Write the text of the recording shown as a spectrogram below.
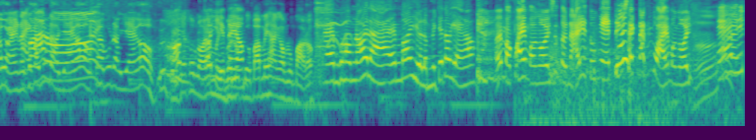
các bạn này có ai muốn đầu vàng không có ai muốn đầu vàng không? Có- không nói có mình vừa đây lục được 32 ngọc lục bảo đâu. Em cũng không nói là em mới vừa làm được trái táo vàng không? ê mà khoan mọi người sao từ nãy tôi nghe tiếng sét đánh hoài mọi người? Em ơi, đi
